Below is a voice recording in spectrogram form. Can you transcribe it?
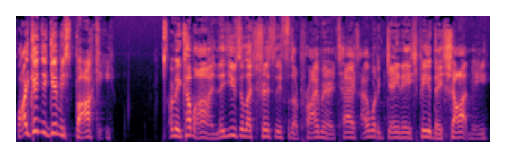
Why couldn't you give me Spawky? I mean, come on. They use electricity for their primary attacks. I would have gained HP if they shot me.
